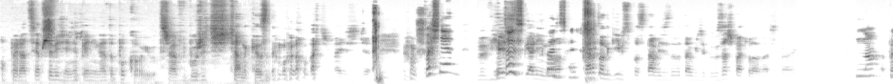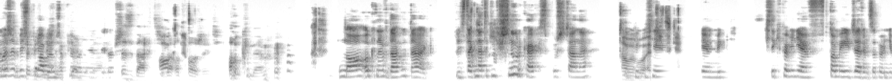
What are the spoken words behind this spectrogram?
Operacja przewiezienia pianina do pokoju. Trzeba wyburzyć ściankę, zdemolować wejście. Właśnie Wywieźć To jest- pianino, karton gips postawić znowu tam, gdzie był, zaszpachlować, tak? no, Operacja może być problem z pianina. Przez dach trzeba Oknem. otworzyć. Oknem. No, oknem w dachu, tak. Więc tak na takich sznurkach spuszczane. To by było epickie. Nie wiem, jakiś, taki pewnie, nie wiem, w Tomie i Jerrym co pewnie,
